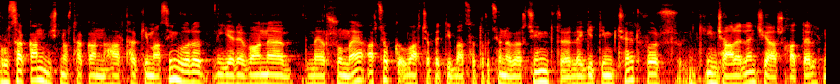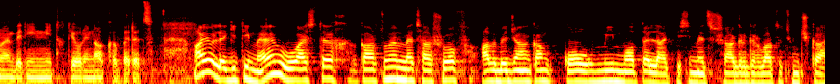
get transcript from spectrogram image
ռուսական միջնորդական հարթակի մասին, որը Երևանը մերժում է, արդյոք վարչապետի բացատրությունը վերջին լեգիտիմ չէր, որ ինչ արել են, չի աշխատել նոյեմբերի 9-ի թղթի օրինակը բերեց։ Այո, լեգիտիմ է ու այստեղ կարծում եմ մեծ հաշվով ադրբեջանական կողմի մոտ էլ այդպիսի մեծ շահագրգռվածություն չկա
